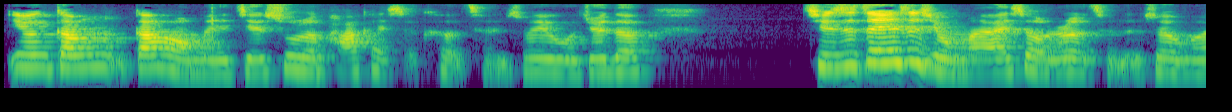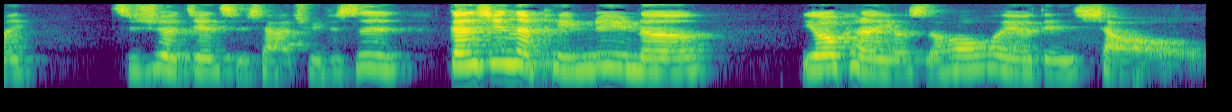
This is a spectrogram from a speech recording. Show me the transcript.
因为刚刚好我们也结束了 Parkes 的课程，所以我觉得其实这件事情我们还是有热忱的，所以我们会持续的坚持下去，只是更新的频率呢，也有可能有时候会有点小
